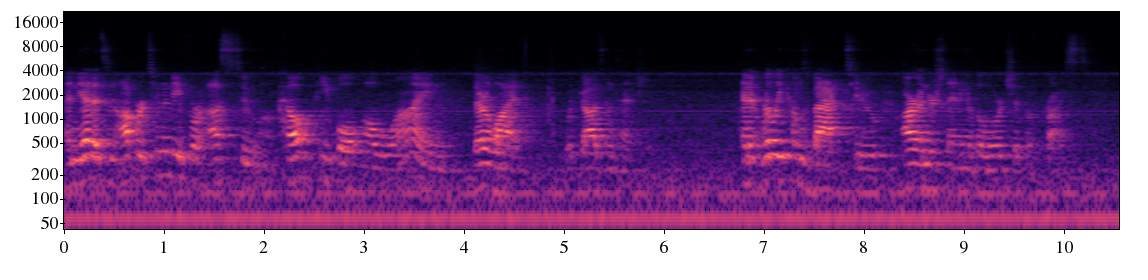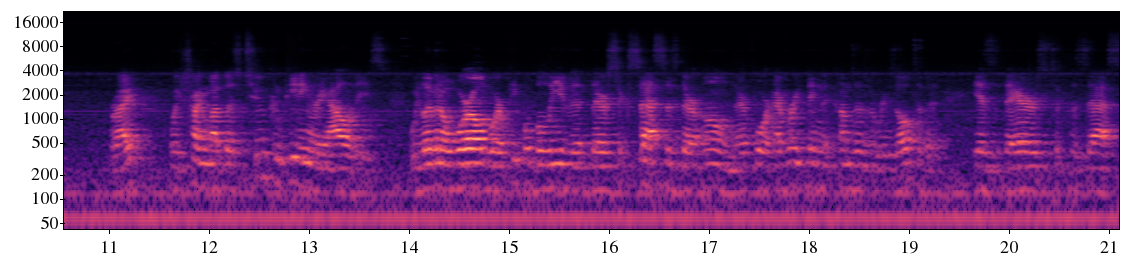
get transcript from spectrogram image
And yet, it's an opportunity for us to help people align their life with God's intention. And it really comes back to our understanding of the Lordship of Christ. Right? We're talking about those two competing realities. We live in a world where people believe that their success is their own, therefore, everything that comes as a result of it is theirs to possess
